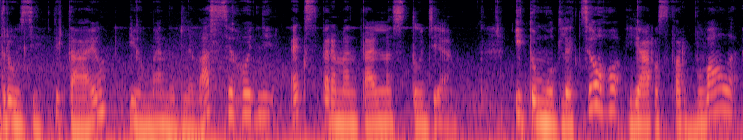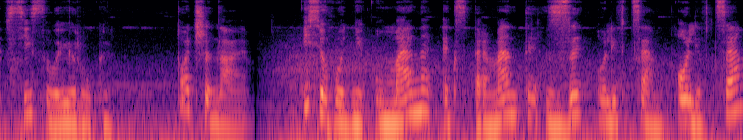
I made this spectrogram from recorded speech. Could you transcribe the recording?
Друзі, вітаю! І у мене для вас сьогодні експериментальна студія. І тому для цього я розфарбувала всі свої руки. Починаємо. І сьогодні у мене експерименти з олівцем. Олівцем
